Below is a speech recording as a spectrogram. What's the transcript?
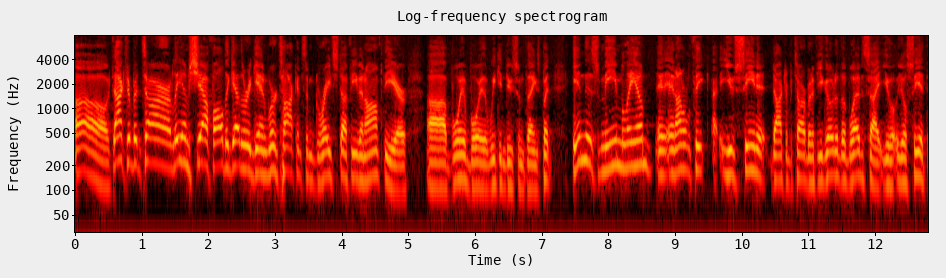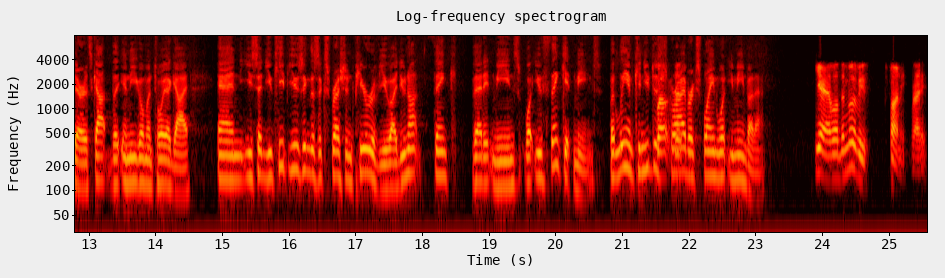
Oh, Dr. Buttar, Liam Sheff, all together again. We're talking some great stuff even off the air. Uh, boy, oh boy, that we can do some things. But in this meme, Liam, and, and I don't think uh, you've seen it, Dr. Buttar, but if you go to the website, you'll, you'll see it there. It's got the Inigo Montoya guy. And you said you keep using this expression peer review. I do not think that it means what you think it means. But Liam, can you Well, describe the- or explain what you mean by that? Yeah, well, the movie's funny, right?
